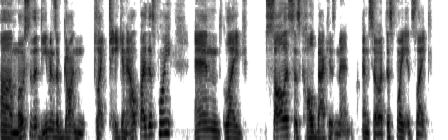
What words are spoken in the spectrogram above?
um most of the demons have gotten like taken out by this point and like solace has called back his men and so at this point it's like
